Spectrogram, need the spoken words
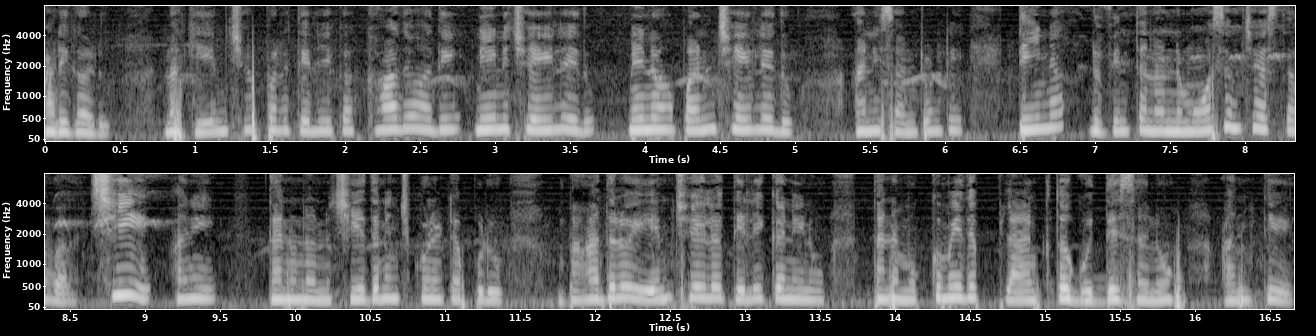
అడిగాడు. నాకేం చెప్పాలో తెలియక కాదు అది నేను చేయలేదు నేను ఆ పని చేయలేదు అనేసి అంటుంటే టీనా నువ్వింత నన్ను మోసం చేస్తావా? చీ అని తను నన్ను చేదరించుకునేటప్పుడు బాధలో ఏం చేయాలో తెలియక నేను తన ముక్కు మీద ప్లాంక్తో గుద్దేశాను. అంతే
